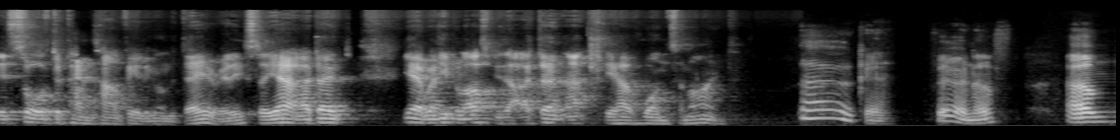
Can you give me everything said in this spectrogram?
it sort of depends how i'm feeling on the day really. So yeah i don't yeah when people ask me that i don't actually have one to mind. Oh, okay. Fair enough. Um,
